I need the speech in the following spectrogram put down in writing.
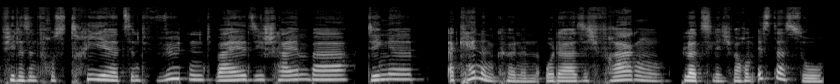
Viele sind frustriert, sind wütend, weil sie scheinbar Dinge erkennen können oder sich fragen plötzlich, warum ist das so?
